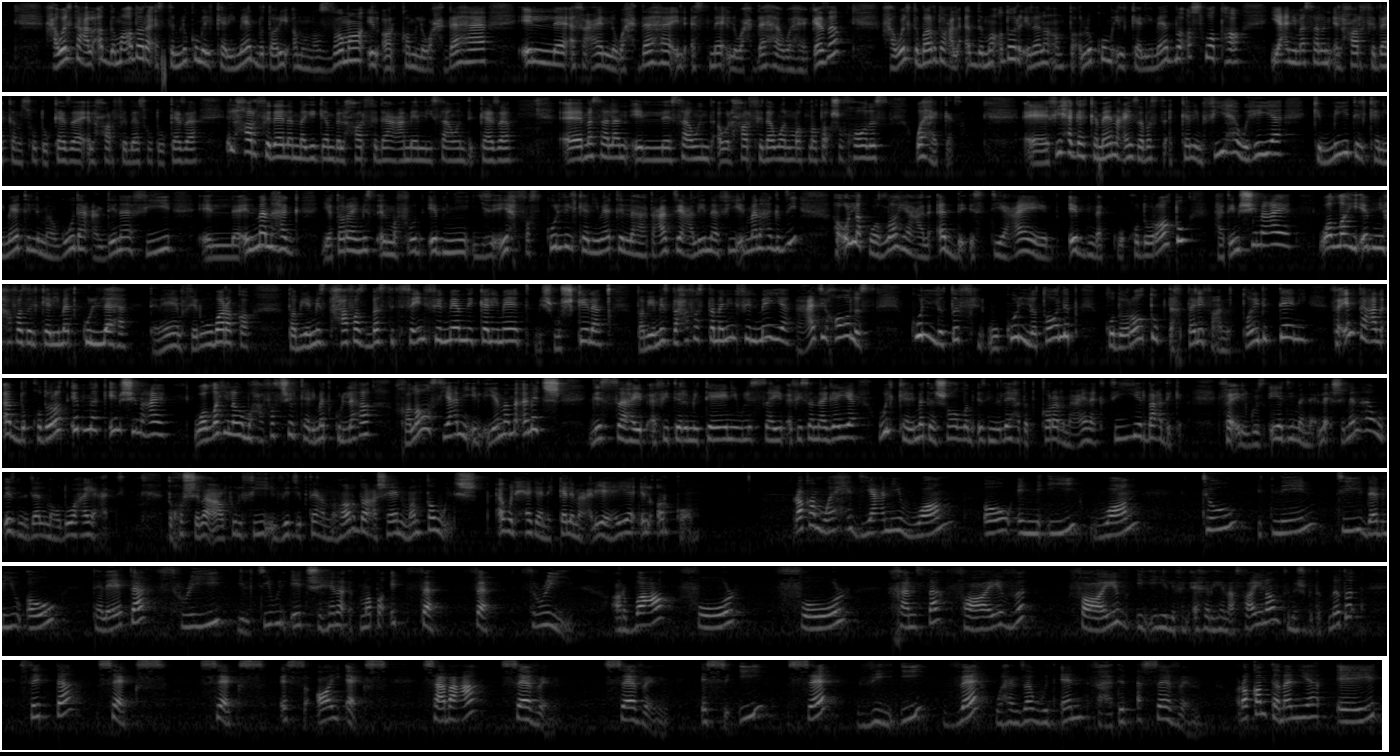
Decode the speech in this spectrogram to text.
حاولت على قد ما أقدر اقسم لكم الكلمات بطريقة منظمة الأرقام لوحدها الأفعال لوحدها الأسماء لوحدها وهكذا. حاولت برضو على قد ما أقدر ان أنا أنطق لكم الكلمات بأصواتها. يعني مثلا الحرف ده كان صوته كذا الحرف ده صوته كذا الحرف ده لما جه جنب الحرف ده عامل لي sound كذا. آه مثلا ال sound أو الحرف ده ما اتنطقش خالص وهكذا. آه، في حاجة كمان عايزة بس أتكلم فيها وهي كمية الكلمات اللي موجودة عندنا في ال- المنهج. يا ترى يا ميس المفروض ابني يحفظ كل الكلمات اللي هتعدي علينا في المنهج دي. هقول لك والله على قد استيعاب ابنك وقدراته هتمشي معاه. والله ابني حفظ الكلمات كلها. تمام خير وبركة. طب يا ميس حفظ بس 90% من الكلمات؟ مش مشكلة. طب يا ده حفظ 80% عادي خالص. كل طفل وكل طالب قدراته بتختلف عن الطالب التاني. فأنت على قد قدرات ابنك امشي معاه. والله لو ما حفظش الكلمات كلها خلاص يعني القيامة ما قامتش. لسه هيبقى في ترم تاني ولسه هيبقى في سنة جاية والكلمات إن شاء الله بإذن الله هتتكرر معانا كتير بعد كده. فالجزئية دي ما نقلقش منها وبإذن الله الموضوع هيعدي. نخش بقى على طول في الفيديو بتاع النهارده عشان ما نطولش. أول حاجة هنتكلم عليها هي الأرقام. رقم واحد يعني 1 O N E 1 2 2 T W O 3 3 ال T وال H هنا اتنطقت ث ث 3 4 4 4 5 5 5 ال E اللي في الآخر هنا silent مش بتتنطق. 6 6 6 S I X 7 7 7 S E س V E ذ وهنزود N فهتبقى 7 رقم 8 8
